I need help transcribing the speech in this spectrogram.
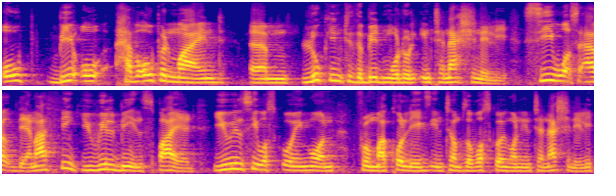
op be, have an open mind, um, look into the bid model internationally, see what's out there, and I think you will be inspired. You will see what's going on from my colleagues in terms of what's going on internationally.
